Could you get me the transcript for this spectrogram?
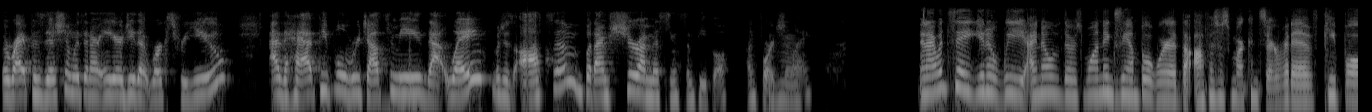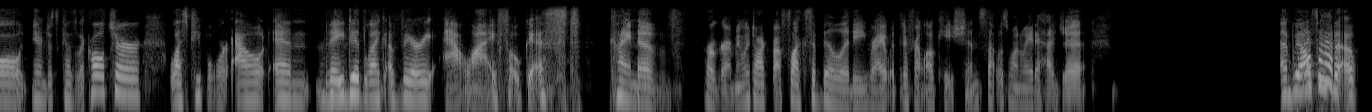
the right position within our ERG that works for you. I've had people reach out to me that way, which is awesome, but I'm sure I'm missing some people, unfortunately. Mm-hmm. And I would say, you know, we, I know there's one example where the office was more conservative. People, you know, just because of the culture, less people were out, and they did like a very ally focused kind of programming. We talked about flexibility, right, with different locations. That was one way to hedge it. And we also had a, oh,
